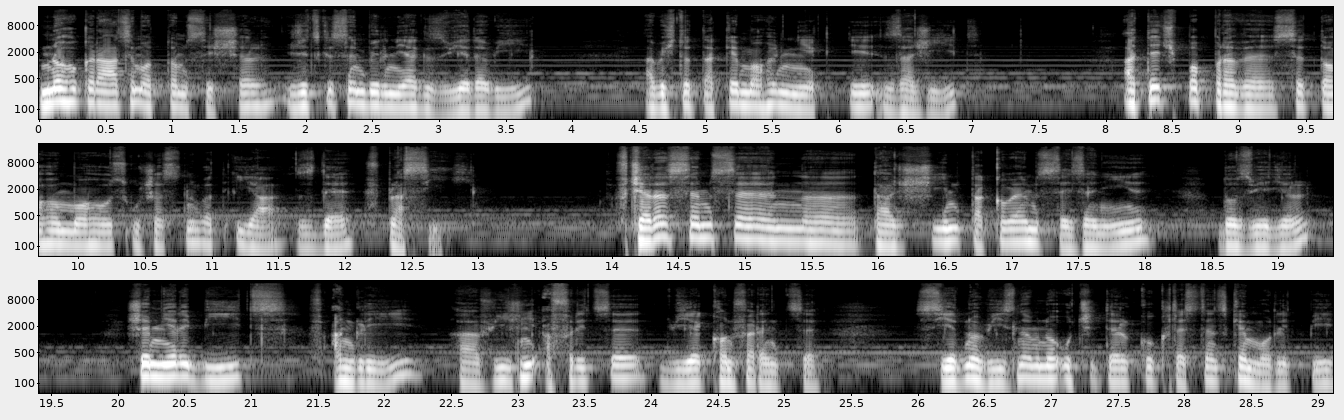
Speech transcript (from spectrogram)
Mnohokrát jsem o tom slyšel, vždycky jsem byl nějak zvědavý, abych to také mohl někdy zažít. A teď poprvé se toho mohu zúčastňovat i já zde v Plasích. Včera jsem se na dalším takovém sezení dozvěděl, že měly být v Anglii a v Jižní Africe dvě konference s jednou významnou učitelkou křesťanské modlitby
